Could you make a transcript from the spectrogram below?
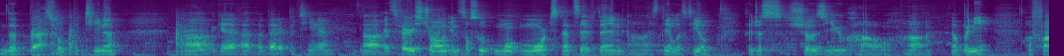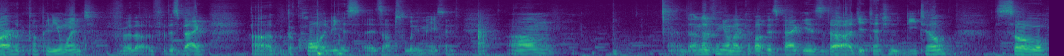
the brass will patina uh, get a, a, better patina. Uh, it's very strong and it's also more, more expensive than uh, stainless steel. So it just shows you how uh, company, how far the company went for the for this bag. Uh, the quality is, is absolutely amazing. Um, another thing I like about this bag is the, the attention to detail. So,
